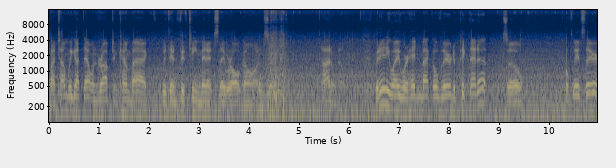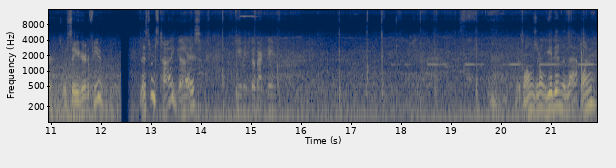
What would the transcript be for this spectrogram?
by the time we got that one dropped and come back, within 15 minutes, they were all gone. So I don't know. But anyway, we're heading back over there to pick that up. So hopefully it's there. We'll see you here in a few. This one's tight, guys. Do you want me to go back there? As long as we don't get into that one.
